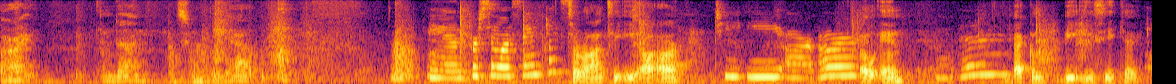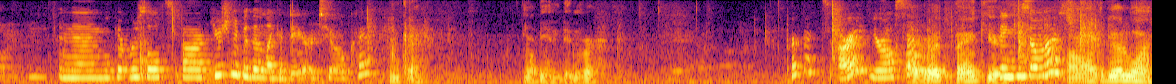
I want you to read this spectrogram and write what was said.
All right, I'm done. Let's go. out. And first and last name, please. Terron, T E R R. T E R R. O N. O N. Beckham, B E C K. And then we'll get results back, usually within like a day or two, okay? Okay. I'll be in Denver. Perfect. All right, you're all set. All good. Thank you. Thank you so much. Oh, have a good one.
